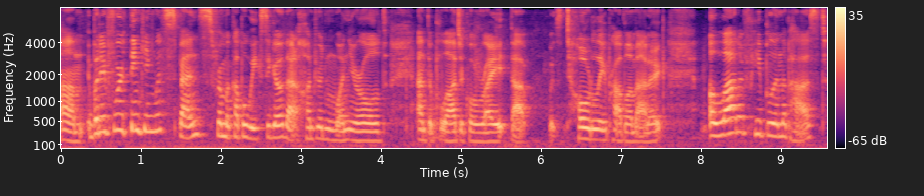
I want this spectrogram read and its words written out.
Um, but if we're thinking with Spence from a couple weeks ago, that 101 year old anthropological right that was totally problematic, a lot of people in the past,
